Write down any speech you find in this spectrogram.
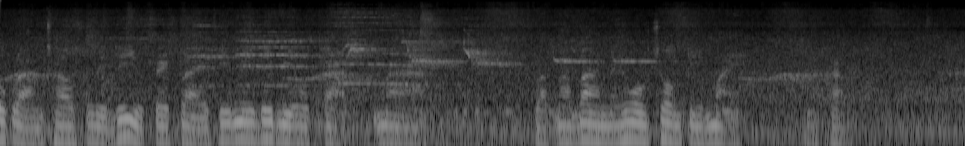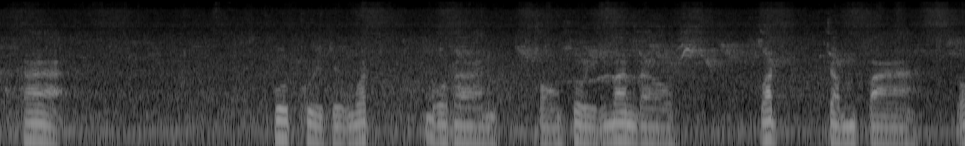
ูกหลานชาวสุรินทร์ที่อยู่ไกลๆที่ไม่ได้มีโอกาสมากลับมาบ้านในห่วงช่วงปีใหม่นะครับ ถ้าพูดคุยถึงวัดโบราณของสุรินทร์บ้านเรา วัดจำปา ก็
